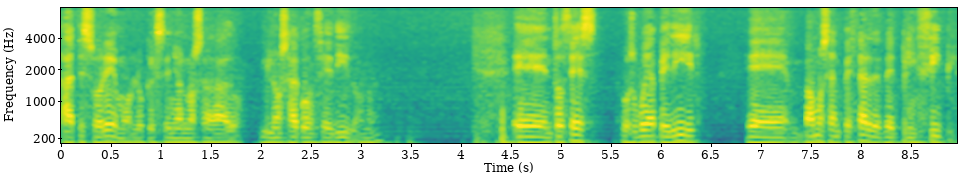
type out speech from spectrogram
atesoremos lo que el Señor nos ha dado y nos ha concedido. Eh, entonces, os voy a pedir, eh, vamos a empezar desde el principio,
